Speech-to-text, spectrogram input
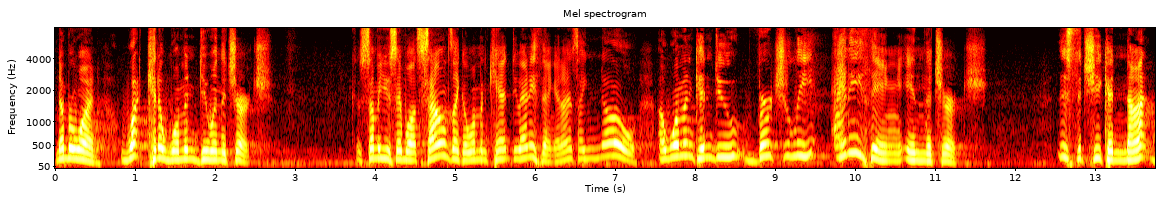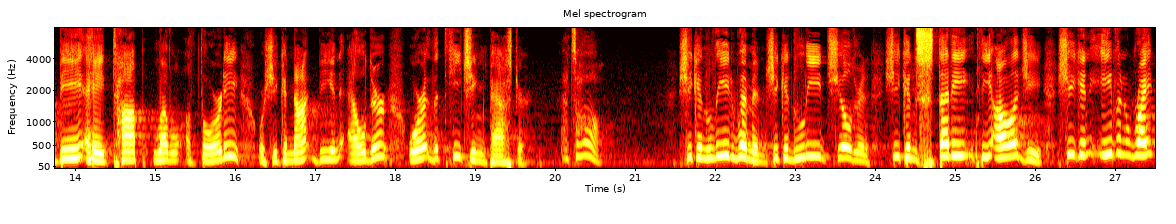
Number one, what can a woman do in the church? Because some of you say, well, it sounds like a woman can't do anything. And I like, no, a woman can do virtually anything in the church. This that she cannot be a top level authority, or she cannot be an elder or the teaching pastor. That's all. She can lead women. She can lead children. She can study theology. She can even write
